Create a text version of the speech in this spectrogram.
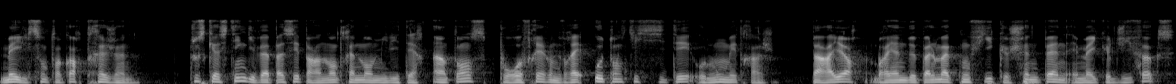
mais ils sont encore très jeunes. Tout ce casting il va passer par un entraînement militaire intense pour offrir une vraie authenticité au long métrage. Par ailleurs, Brian De Palma confie que Sean Penn et Michael J. Fox,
